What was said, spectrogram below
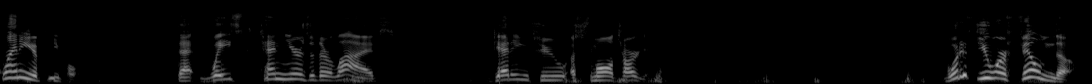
plenty of people that waste 10 years of their lives getting to a small target. What if you were filmed though?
